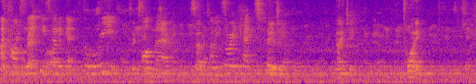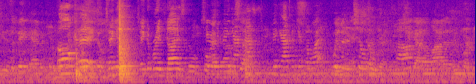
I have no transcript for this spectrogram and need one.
I can't believe he's going to get three Sixteen. on there. 17, I mean, he's already had two. 18, 19, 20. And a big advocate. Okay, children. take it, take a break, guys, we'll go back a into big, the ad- set. big advocate for what? Women and children. She Uh, got a lot of important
